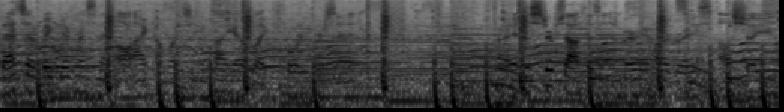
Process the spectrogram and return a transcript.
that's a big difference than all icon points. You can probably get up like 40%. Alright, the strip south isn't a very hard race. I'll show you.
